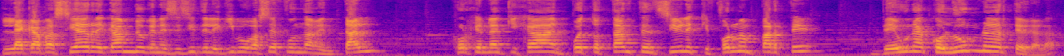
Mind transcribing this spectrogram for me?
la capacidad de recambio que necesita el equipo va a ser fundamental. Jorge Hernán Quijada en puestos tan sensibles que forman parte de una columna vertebral. ¿ah?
